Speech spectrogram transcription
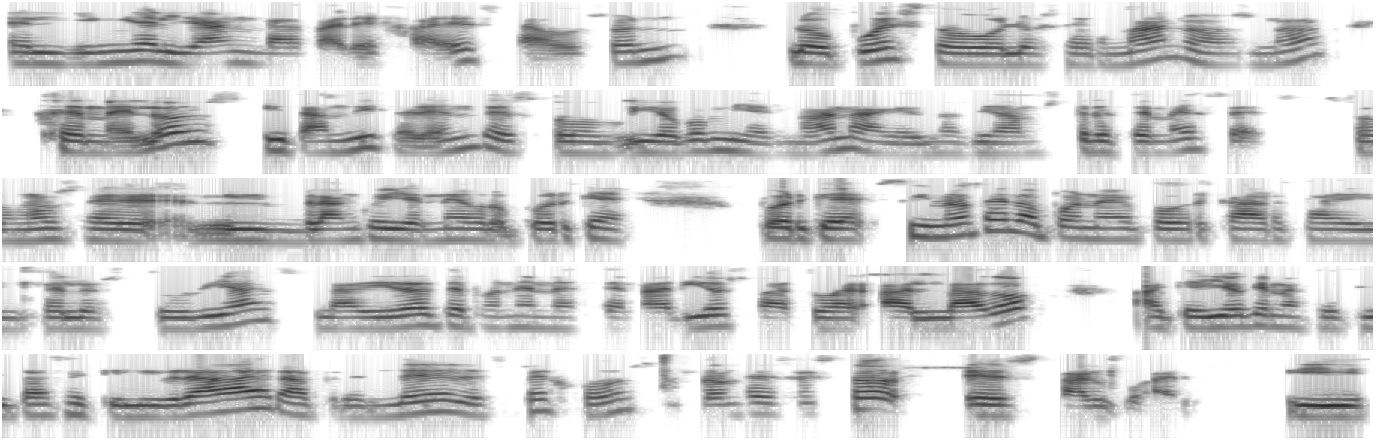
el yin y el yang, la pareja esta, o son lo opuesto, o los hermanos, ¿no? Gemelos y tan diferentes, como yo con mi hermana, que nos llevamos 13 meses, somos el blanco y el negro. ¿Por qué? Porque si no te lo pone por carta y te lo estudias, la vida te pone en escenarios a tu, al lado aquello que necesitas equilibrar, aprender, espejos. Entonces, esto es tal cual. Y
